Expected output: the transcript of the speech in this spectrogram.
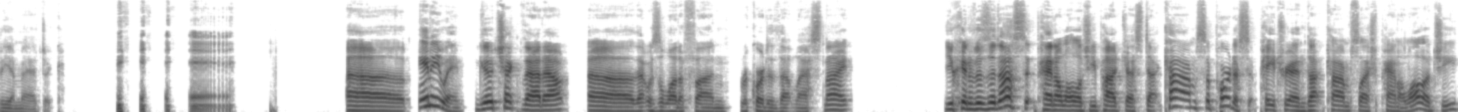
via magic. Uh, anyway, go check that out. Uh, that was a lot of fun. Recorded that last night. You can visit us at panelologypodcast.com, support us at patreon.com slash panelology,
